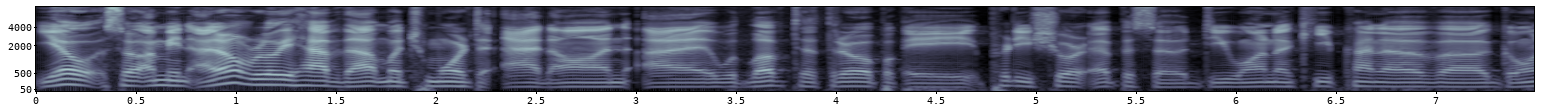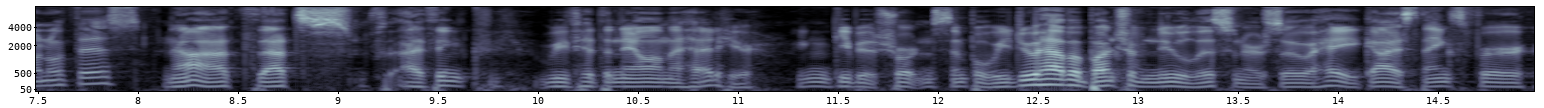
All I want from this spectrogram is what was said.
Yo, so I mean, I don't really have that much more to add on. I would love to throw up a pretty short episode. Do you want to keep kind of uh, going with this? No, that's that's. I think we've hit the nail on the head here. We can keep it short and simple. We do have a bunch of new listeners, so hey guys, thanks for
